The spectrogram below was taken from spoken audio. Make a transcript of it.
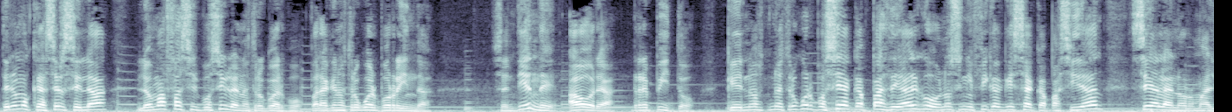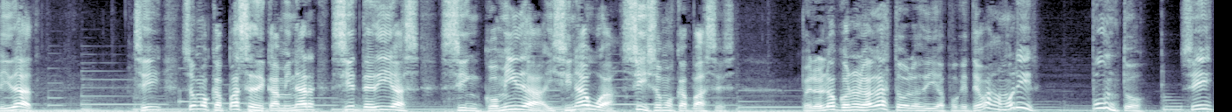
tenemos que hacérsela lo más fácil posible a nuestro cuerpo, para que nuestro cuerpo rinda. ¿Se entiende? Ahora, repito, que nuestro cuerpo sea capaz de algo no significa que esa capacidad sea la normalidad. ¿Sí? ¿Somos capaces de caminar siete días sin comida y sin agua? Sí, somos capaces. Pero loco, no lo hagas todos los días porque te vas a morir. Punto. ¿Sí?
